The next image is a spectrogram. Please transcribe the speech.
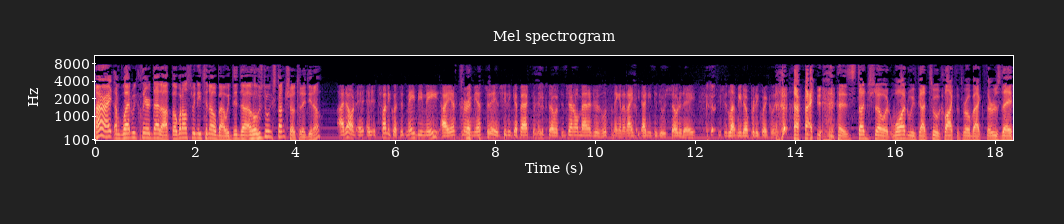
All right, I'm glad we cleared that up. Uh, what else do we need to know about? We did. Uh, who's doing stunt show today? Do you know? I don't. It, it- it's funny because it may be me. I asked Miriam yesterday, and she didn't get back to me. So if the general manager is listening, and I, I need to do a show today, you should let me know pretty quickly. All right, stunt show at one. We've got two o'clock to throwback Thursday.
